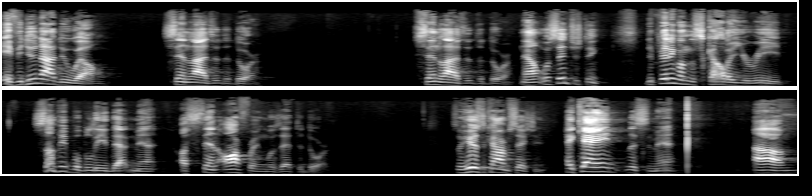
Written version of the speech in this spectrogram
If you do not do well, sin lies at the door. Sin lies at the door. Now, what's interesting, depending on the scholar you read, some people believe that meant a sin offering was at the door. So here's the conversation. Hey, Cain, listen, man. Um,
